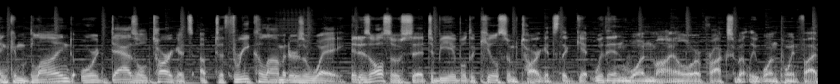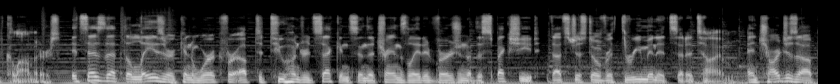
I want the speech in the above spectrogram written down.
and can blind or dazzle targets up to 3 kilometers away. It is also said to be able to kill some targets that get within 1 mile or approximately 1.5 kilometers. It says that the laser can work for up to 200 seconds in the translated version of the spec sheet, that's just over 3 minutes at a time, and charges up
